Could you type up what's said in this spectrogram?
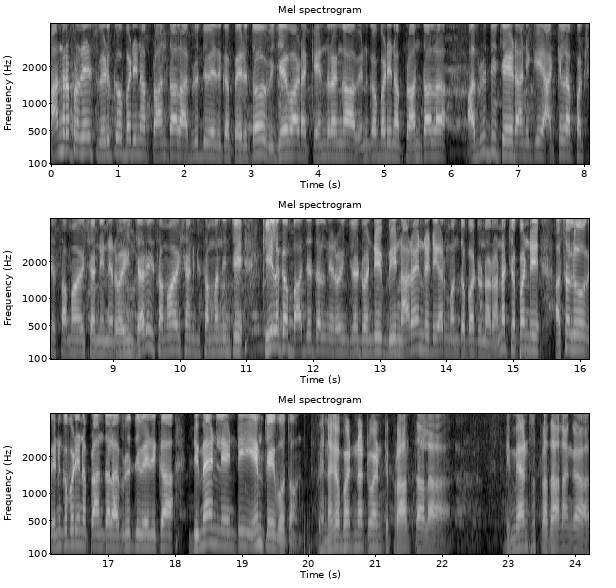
Andhra Pradesh వెనుకబడిన ప్రాంతాల అభివృద్ధి వేదిక పేరుతో విజయవాడ కేంద్రంగా వెనుకబడిన ప్రాంతాల అభివృద్ధి చేయడానికి అఖిల పక్ష సమావేశాన్ని నిర్వహించారు. ఈ సమావేశానికి సంబంధించి కీలక బాధ్యతలు నిర్వహించినటువంటి బి. నారాయణ రెడ్డి గారు మనతో పాటు ఉన్నారు. అన్న చెప్పండి అసలు వెనుకబడిన ప్రాంతాల అభివృద్ధి వేదిక డిమాండ్లు ఏంటి? ఏం చేయబోతోంది? వెనకబడినటువంటి ప్రాంతాల డిమాండ్స్ ప్రధానంగా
